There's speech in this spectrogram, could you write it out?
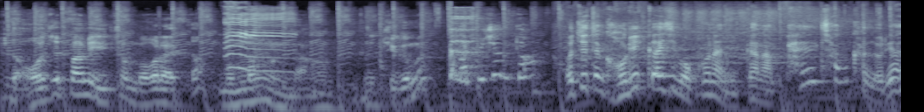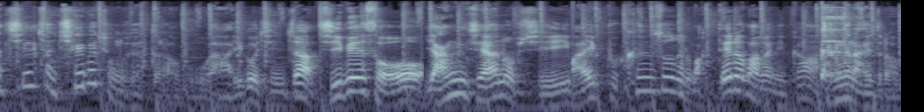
근데 어젯밤에 2000 먹으라 했다? 못 먹는다 근데 지금은 나쁘지 않다 어쨌든 거기까지 먹고 나니까 한 8,000칼로리, 한7,700 정도 됐더라고. 와, 이거 진짜 집에서 양 제한 없이 와이프 큰 손으로 막 때려 박으니까 장난 아니더라고.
